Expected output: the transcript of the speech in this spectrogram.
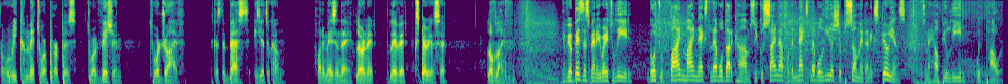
and we'll recommit to our purpose, to our vision, to our drive. Because the best is yet to come. Have an amazing day. Learn it, live it, experience it. Love life. If you're a businessman and you're ready to lead, go to findmynextlevel.com so you can sign up for the Next Level Leadership Summit, an experience that's going to help you lead with power.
